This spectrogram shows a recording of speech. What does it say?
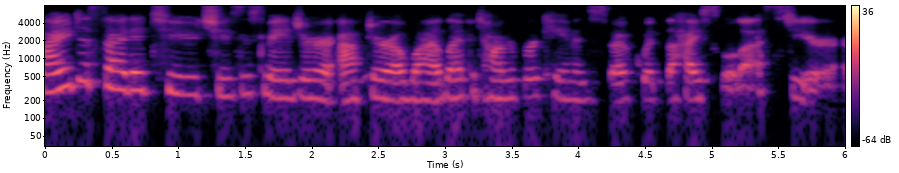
I decided to choose this major after a wildlife photographer came and spoke with the high school last year.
